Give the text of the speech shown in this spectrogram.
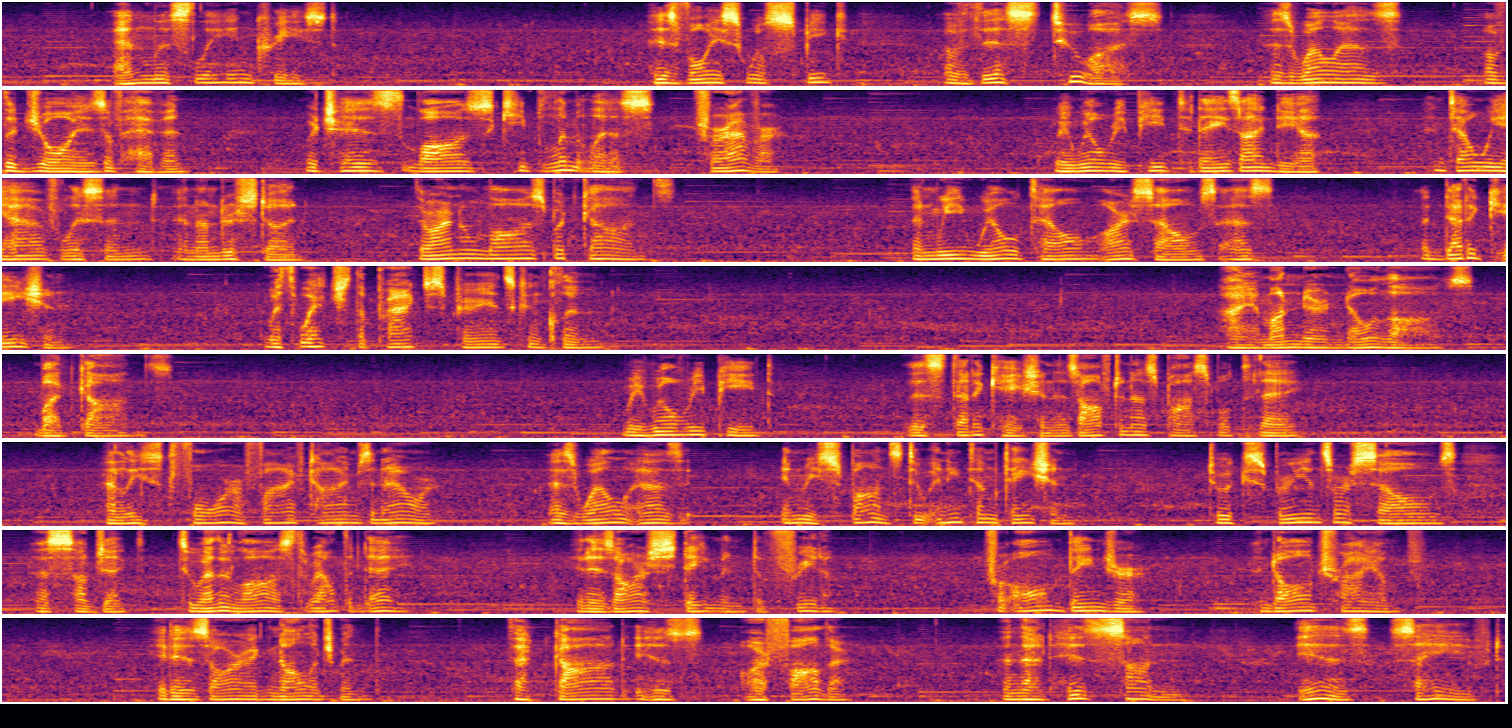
endlessly increased. His voice will speak of this to us, as well as of the joys of heaven, which His laws keep limitless forever. We will repeat today's idea until we have listened and understood. There are no laws but God's then we will tell ourselves as a dedication with which the practice periods conclude. I am under no laws but God's. We will repeat this dedication as often as possible today, at least four or five times an hour, as well as in response to any temptation to experience ourselves as subject to other laws throughout the day. It is our statement of freedom for all danger and all triumph. It is our acknowledgement that God is our Father and that His Son is saved.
